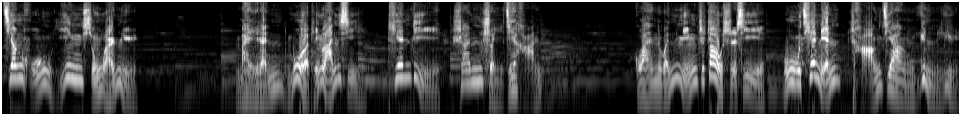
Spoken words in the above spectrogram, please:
江湖英雄儿女。美人莫凭栏兮，天地山水皆寒。观文明之肇始兮，五千年长江孕育。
